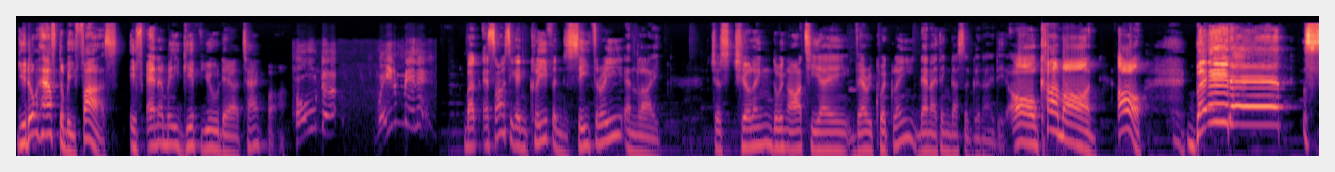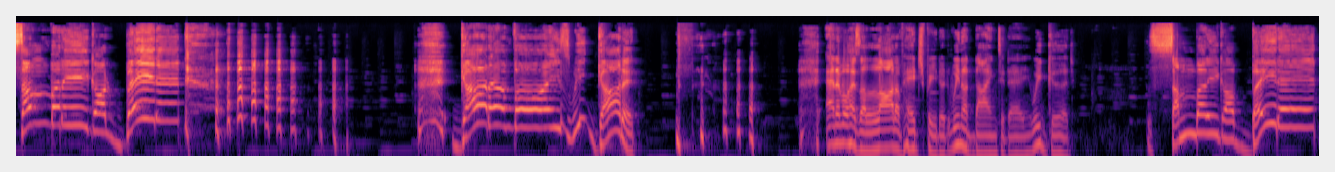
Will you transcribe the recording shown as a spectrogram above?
You don't have to be fast if enemy give you their attack bar. Hold up. Wait a minute. But as long as you can cleave in C3 and like just chilling, doing RTA very quickly, then I think that's a good idea. Oh, come on. Oh, baited. Somebody got baited. got him, boys. We got it. Animal has a lot of HP, dude. We're not dying today. We good. Somebody got baited.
